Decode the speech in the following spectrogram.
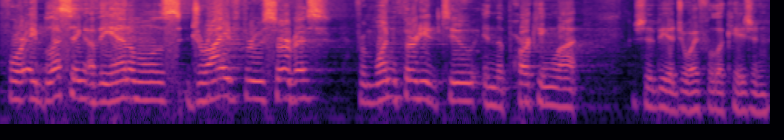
for a blessing of the animals drive-through service from 1:30 to 2 in the parking lot. It should be a joyful occasion.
